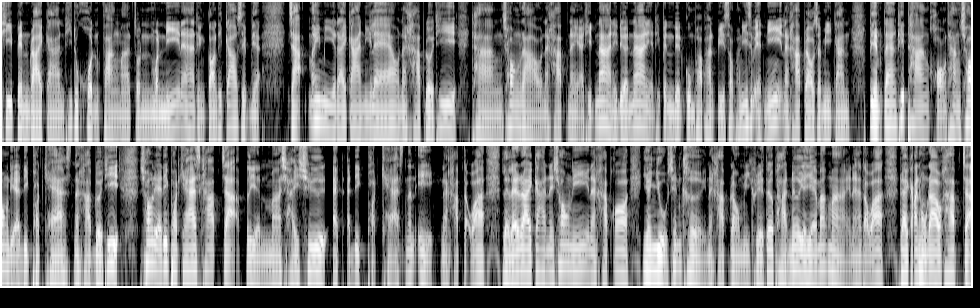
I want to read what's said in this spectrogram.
ที่เป็นรายการที่ทุกคนฟังมาจนวันนี้นะฮะถึงตอนที่ 90 เนี่ยจะไม่มีรายการนี้แล้วนะครับโดยที่ทางช่องเรานะครับในอาทิตย์หน้าในเดือนหน้าเนี่ยที่เป็นเดือนกุมภาพันธ์ปี 2021 นี้นะครับเราจะมีการเปลี่ยนแปลงทิศทางของทางช่อง The Addict Podcast นะครับโดยที่ช่อง The Addict Podcast ครับจะเปลี่ยนมาใช้ชื่อ Addict Podcast นั่นเองนะครับแต่ว่าหลายๆ รายการในช่องนี้นะครับก็ยังอยู่เช่นเคยนะครับเรามี creator partner เยอะแยะมากมายนะฮะแต่ว่ารายการของเราครับจะ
